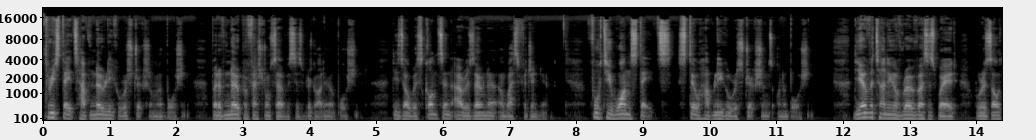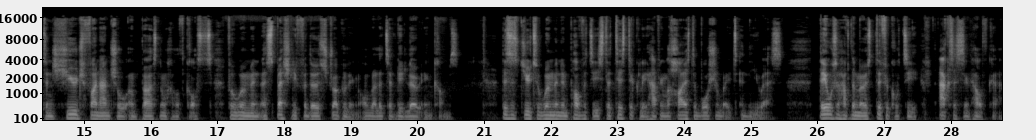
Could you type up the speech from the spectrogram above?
Three states have no legal restriction on abortion, but have no professional services regarding abortion. These are Wisconsin, Arizona, and West Virginia. 41 states still have legal restrictions on abortion. The overturning of Roe v. Wade will result in huge financial and personal health costs for women, especially for those struggling on relatively low incomes. This is due to women in poverty statistically having the highest abortion rate in the US. They also have the most difficulty accessing healthcare.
